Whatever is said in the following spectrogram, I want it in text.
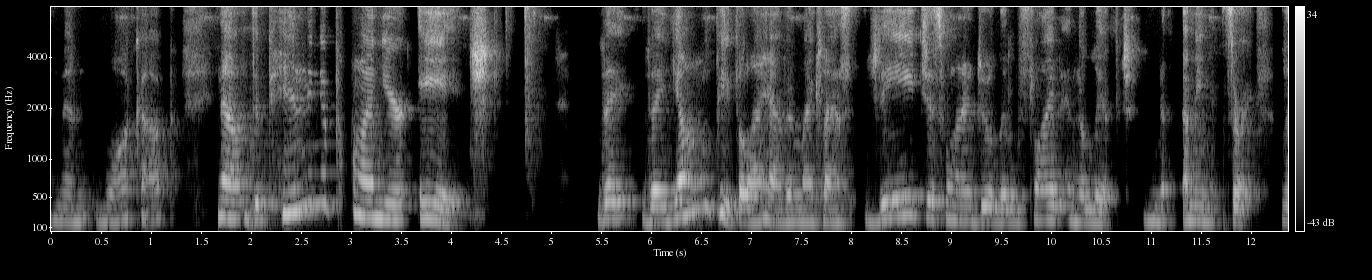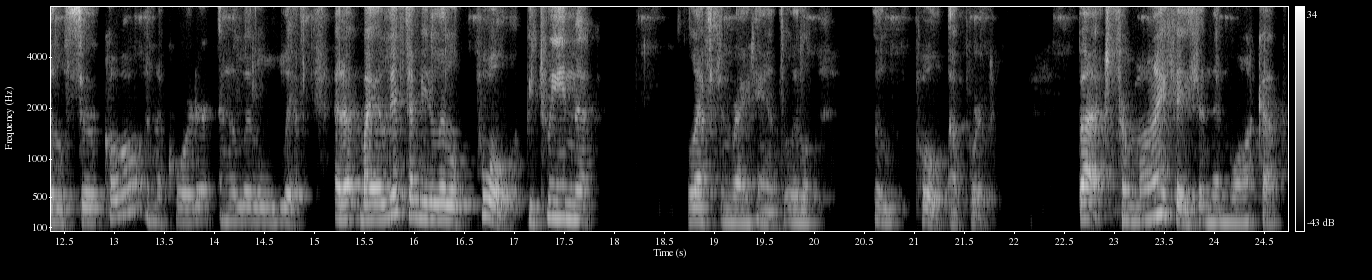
And then walk up. Now, depending upon your age, the, the young people I have in my class, they just want to do a little slide and a lift. No- I mean, sorry, little circle and a quarter and a little lift. And uh, by a lift, I mean a little pull between the left and right hands, a little, little pull upward. But for my face and then walk up,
